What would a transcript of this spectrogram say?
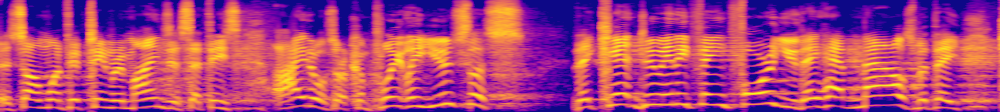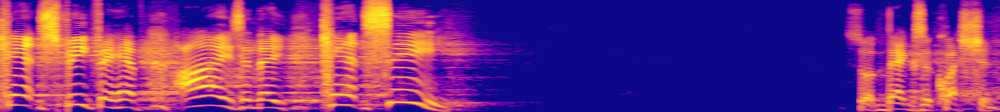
Uh, Psalm 115 reminds us that these idols are completely useless. They can't do anything for you. They have mouths, but they can't speak. They have eyes, and they can't see. So it begs a question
